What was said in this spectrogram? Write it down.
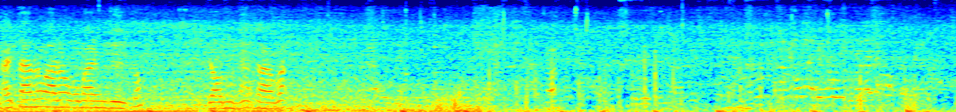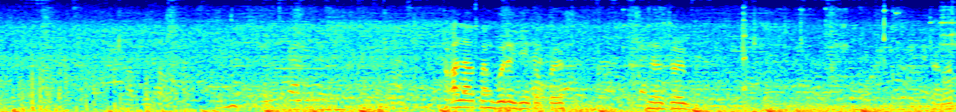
Kahit araw-araw kumain dito, hindi ako magsasawa. Saka lahat ng gulay dito first. Na-serve. Sarap.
